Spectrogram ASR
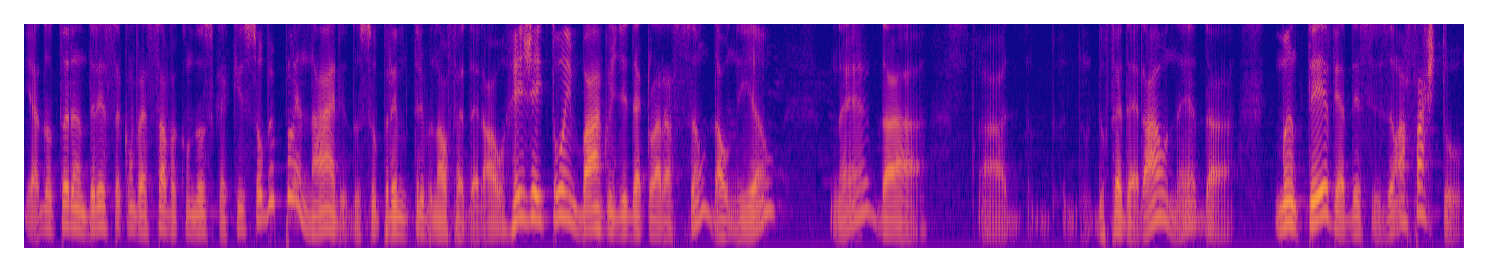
e a doutora Andressa conversava conosco aqui sobre o plenário do Supremo Tribunal Federal, rejeitou embargos de declaração da União, né, da, a, do federal, né, da, manteve a decisão, afastou.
